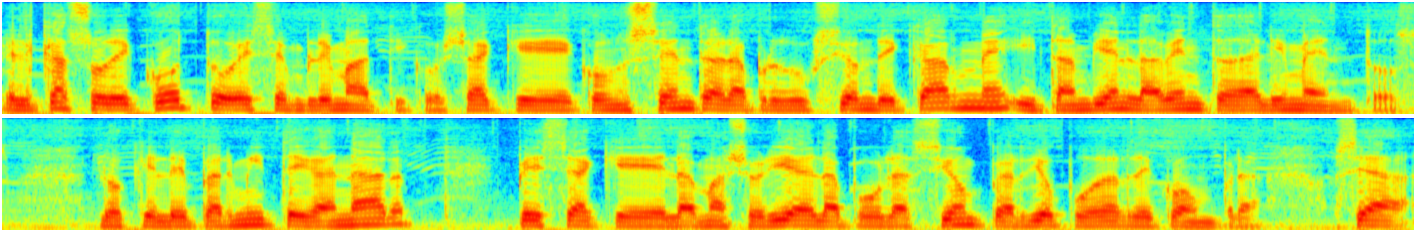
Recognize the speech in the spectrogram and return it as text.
El caso de Coto es emblemático, ya que concentra la producción de carne y también la venta de alimentos, lo que le permite ganar pese a que la mayoría de la población perdió poder de compra. O sea,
